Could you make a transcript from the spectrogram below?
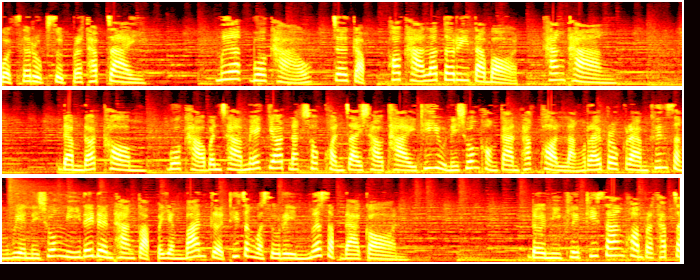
บทสรุปสุดประทับใจ เมื่อบัวขาวเจอกับพ่อค้าลอตเตอรี่ตาบอด ข้างทางดำ .com บัวขาวบัญชาเมฆยอดนักชกขวัญใจชาวไทยที่อยู่ในช่วงของการพักผ่อนหลังไร้โปรแกรมขึ้นสังเวียนในช่วงนี้ได้เดินทางกลับไปยังบ้านเกิดที่จังหวัดสุรินทร์เมื่อสัปดาห์ก่อน โดยมีคลิปที่สร้างความประทับใจ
